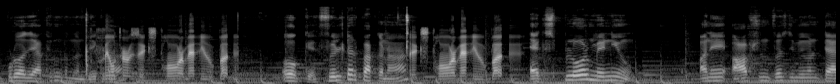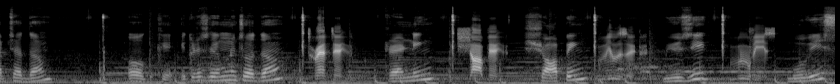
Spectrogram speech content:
ఇప్పుడు అది ఎక్కడ ఉంటుందండి ఇక్కడ Filters. Explore menu button. Okay filter పక్కన Explore menu button. Explore menu అనే ఆప్షన్ ఫస్ట్ దీని మీద మనం ట్యాప్ చేద్దాం ఓకే ఇక్కడ అసలు ఏమన్నా చూద్దాం Trending. Trending Shopping. Shopping Music. Music Movies. Movies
